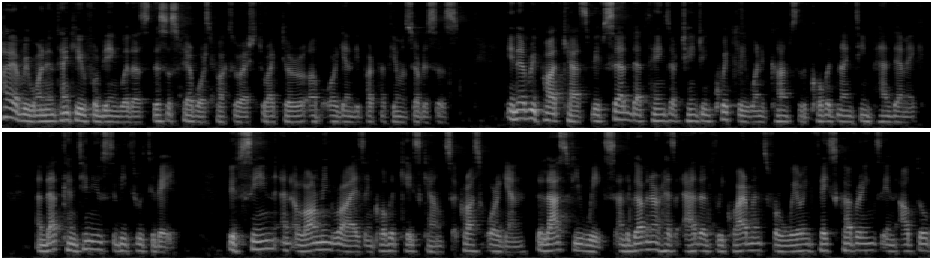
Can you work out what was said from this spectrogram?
Hi, everyone, and thank you for being with us. This is Fariborz Pakseresht, Director of Oregon Department of Human Services. In every podcast, we've said that things are changing quickly when it comes to the COVID 19 pandemic, and that continues to be true today. We've seen an alarming rise in COVID case counts across Oregon the last few weeks, and the governor has added requirements for wearing face coverings in outdoor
